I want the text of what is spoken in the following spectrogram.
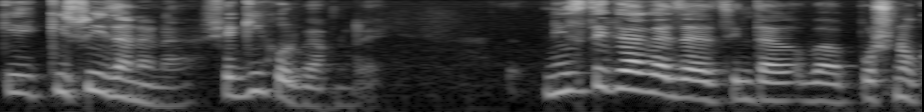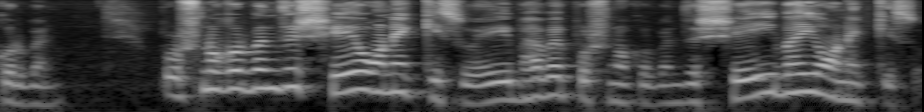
কি কিছুই জানে না। সে কি করবে আপনারা? নিজ থেকে আগে যায় চিন্তা বা প্রশ্ন করবেন। প্রশ্ন করবেন যে সে অনেক কিছু এইভাবে প্রশ্ন করবেন যে সেই ভাই অনেক কিছু।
